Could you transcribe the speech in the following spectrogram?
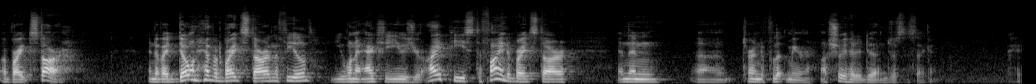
a bright star. And if I don't have a bright star in the field, you want to actually use your eyepiece to find a bright star and then uh, turn the flip mirror. I'll show you how to do that in just a second. Okay.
